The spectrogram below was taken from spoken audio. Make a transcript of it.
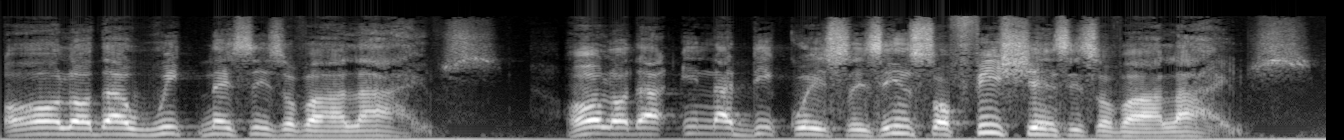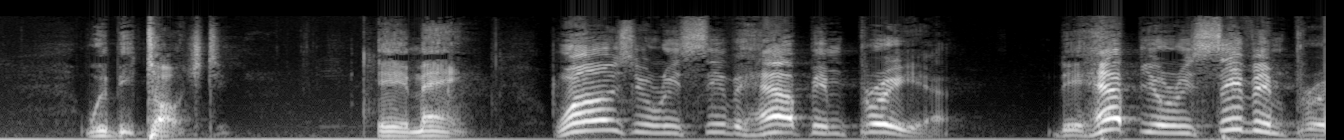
all other weaknesses of our lives, all other inadequacies, insufficiencies of our lives will be touched. Amen. Once you receive help in prayer, the help you receive in prayer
